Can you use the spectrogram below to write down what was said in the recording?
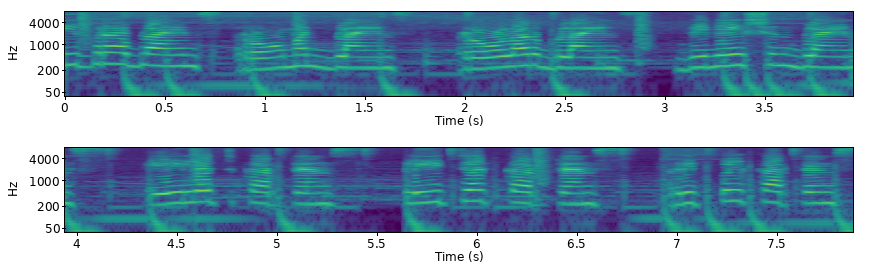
Zebra blinds roman blinds roller blinds venetian blinds eyelet curtains pleated curtains ripple curtains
